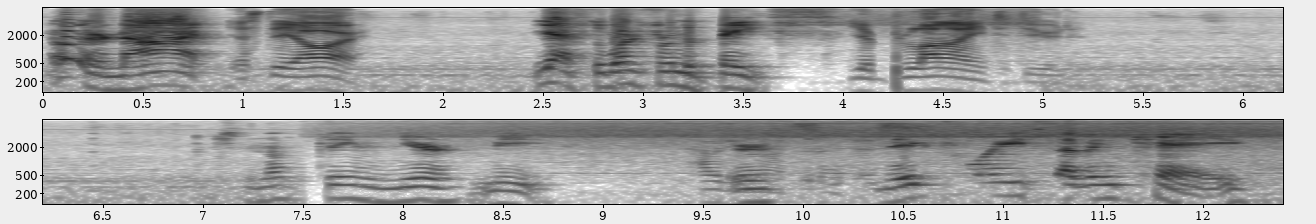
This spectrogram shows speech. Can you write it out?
No, they're not! Yes, they are. Yes, the one from the base. You're blind, dude. There's nothing near me. How do you There's not see this? MiG-27K.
